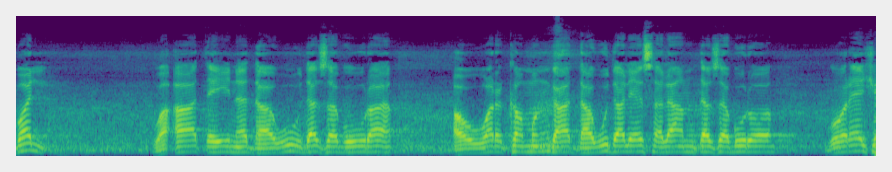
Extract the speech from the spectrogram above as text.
بل واتینا داوود زبورا او ورک منګه داوود علی السلام ته زبور ګوره چې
